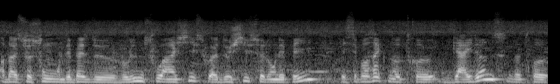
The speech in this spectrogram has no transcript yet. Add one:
ah bah, ce sont des baisses de volume soit à un chiffre, soit à deux chiffres selon les pays. Et c'est pour ça que notre guidance, notre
